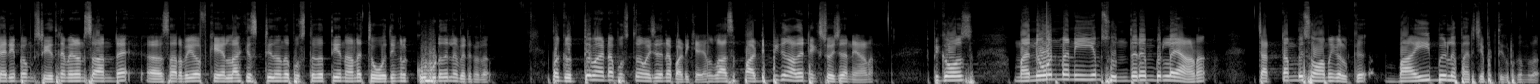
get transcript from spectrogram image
കാര്യം ഇപ്പം ശ്രീധരമേനോൻ സാറിന്റെ സർവേ ഓഫ് കേരള ഹിസ്റ്ററി എന്ന പുസ്തകത്തിൽ നിന്നാണ് ചോദ്യങ്ങൾ കൂടുതലും വരുന്നത്. അപ്പോൾ കൃത്യമായിട്ട് ആ പുസ്തകം വെച്ച് തന്നെ പഠിക്കുക. ഞങ്ങൾ ക്ലാസ് പഠിപ്പിക്കുന്നത് അതേ ടെക്സ്റ്റ് വെച്ച് തന്നെയാണ്. ബിക്കോസ് മനോന്മണിയും സുന്ദരം പിള്ളയാണ് ചട്ടമ്പി സ്വാമികൾക്ക് ബൈബിൾ പരിചയപ്പെടുത്തി കൊടുക്കുന്നത്.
